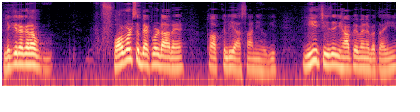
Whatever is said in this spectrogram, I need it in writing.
لیکن اگر آپ فارورڈ سے بیکورڈ آ رہے ہیں، تو آپ کے لیے آسانی ہوگی۔ یہی چیزیں یہاں پہ میں نے بتائی ہیں۔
